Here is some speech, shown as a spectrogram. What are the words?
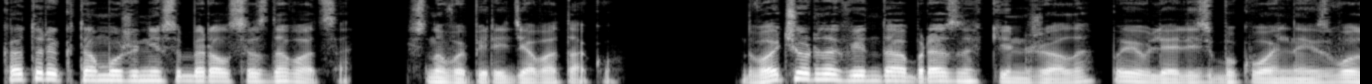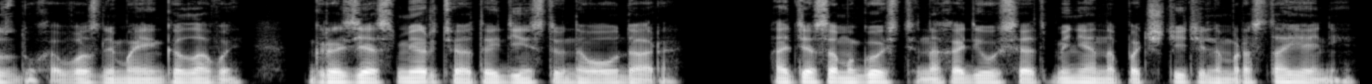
который к тому же не собирался сдаваться, снова перейдя в атаку. Два черных винтообразных кинжала появлялись буквально из воздуха возле моей головы, грозя смертью от единственного удара. Хотя сам гость находился от меня на почтительном расстоянии,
